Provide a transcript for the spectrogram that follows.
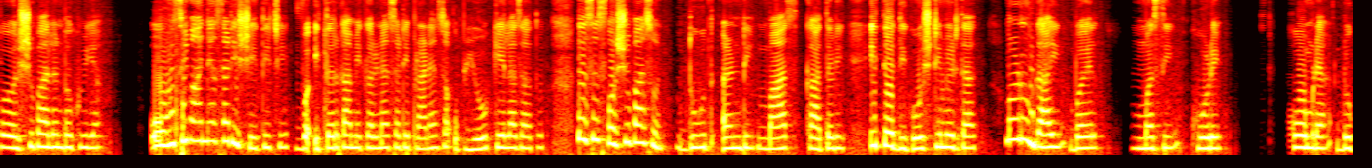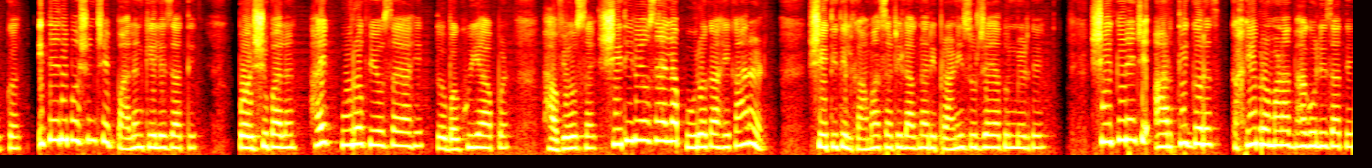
पशुपालन बघूया. ओझी बांधण्यासाठी शेतीची व इतर कामे करण्यासाठी प्राण्यांचा उपयोग केला जातो. तसेच पशुपासून दूध अंडी मांस कातडी इत्यादी गोष्टी मिळतात. म्हणून गाई बैल म्हशी घोडे कोंबड्या डुक्कर इत्यादी पशूंचे पालन केले जाते. पशुपालन हा एक पूरक व्यवसाय आहे. तो बघूया आपण. हा व्यवसाय शेती व्यवसायाला पूरक आहे कारण शेतीतील कामासाठी लागणारी प्राणीज ऊर्जा यातून मिळते. शेतकऱ्यांची आर्थिक गरज काही प्रमाणात भागवली जाते.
